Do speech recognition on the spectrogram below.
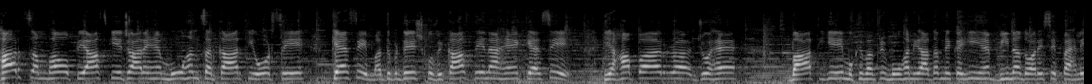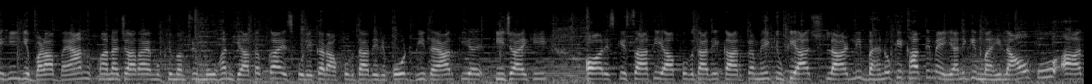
हर संभव प्रयास किए जा रहे हैं मोहन सरकार की ओर से। कैसे मध्य प्रदेश को विकास देना है, कैसे यहाँ पर जो है बात ये मुख्यमंत्री मोहन यादव ने कही है। बीना दौरे से पहले ही ये बड़ा बयान माना जा रहा है। मुख्यमंत्री मोहन यादव का इसको लेकर आपको बता दें रिपोर्ट भी तैयार की, जाएगी। और इसके साथ ही आपको बता दें कार्यक्रम है क्योंकि आज लाडली बहनों के खाते में यानी कि महिलाओं को आज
